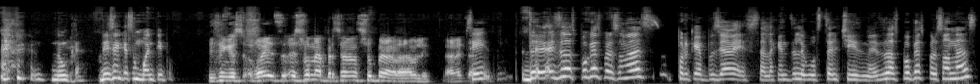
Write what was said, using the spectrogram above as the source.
Nunca. Dicen que es un buen tipo. Dicen que es, es, una persona súper agradable, la neta. Sí, es de las pocas personas, porque pues ya ves, a la gente le gusta el chisme, es de las pocas personas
